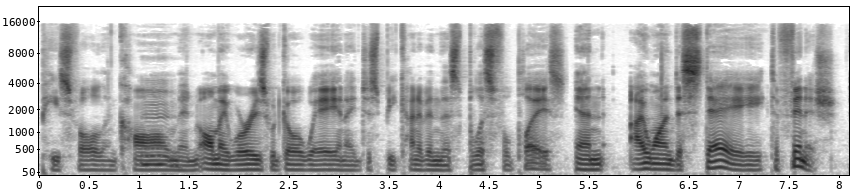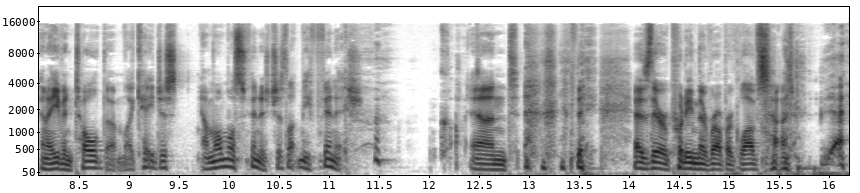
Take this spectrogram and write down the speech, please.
peaceful and calm mm. and all my worries would go away and I'd just be kind of in this blissful place. And I wanted to stay to finish. And I even told them, like, hey, just, I'm almost finished. Just let me finish. And they, as they were putting their rubber gloves on, Yeah.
